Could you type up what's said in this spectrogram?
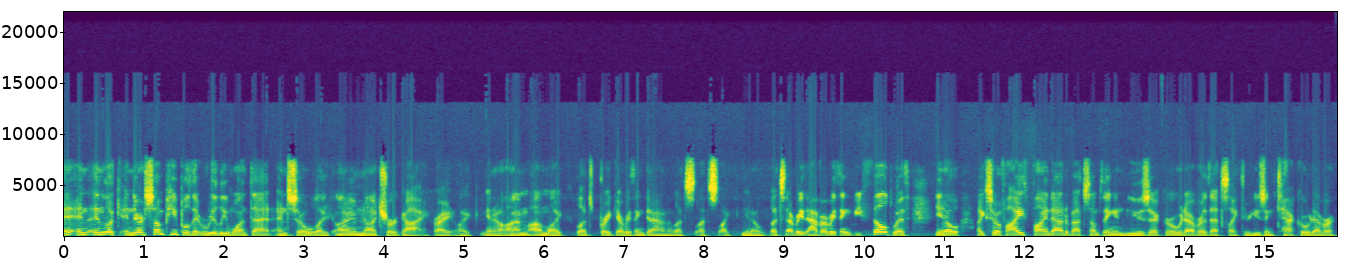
And, and, look, and there are some people that really want that, and so like I am not your guy, right? Like you know, I'm I'm like let's break everything down and let's let's like you know let's every have everything be filled with, you know, like so if I find out about something in music or whatever that's like they're using tech or whatever,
